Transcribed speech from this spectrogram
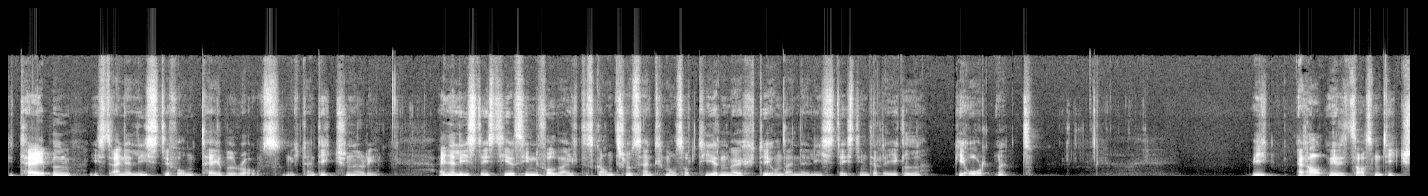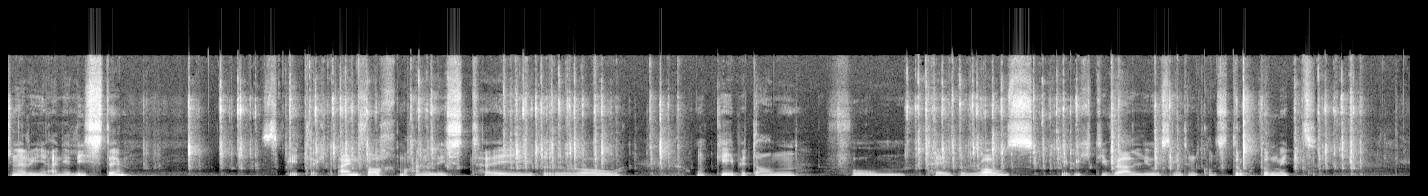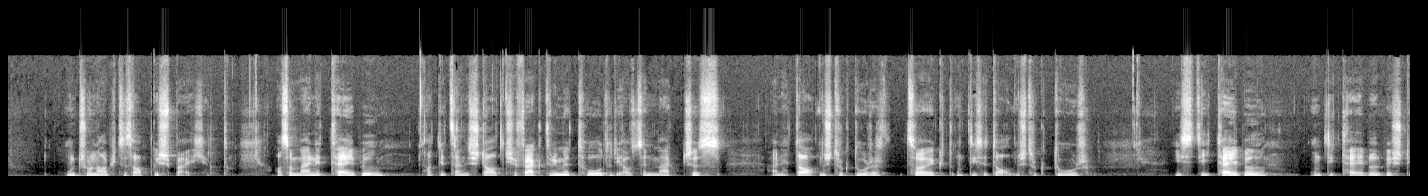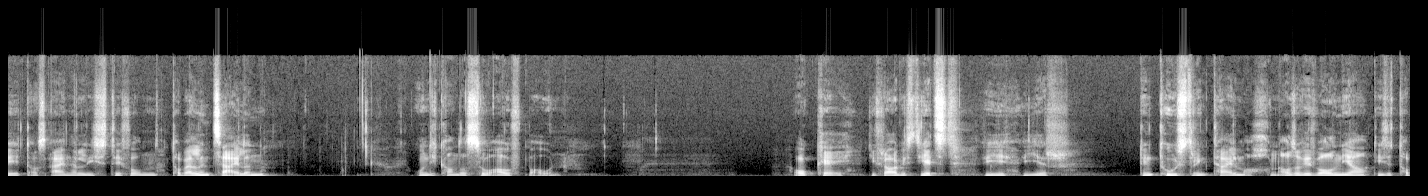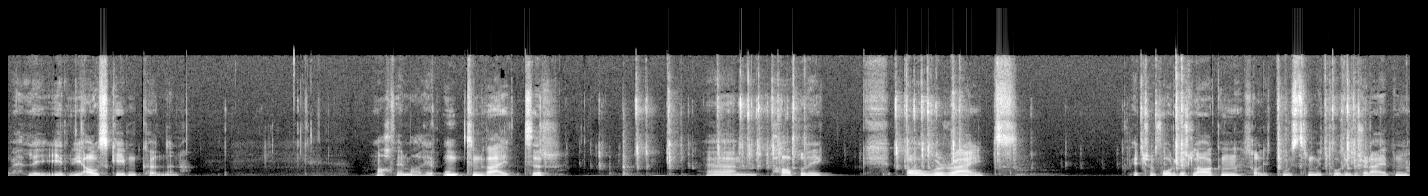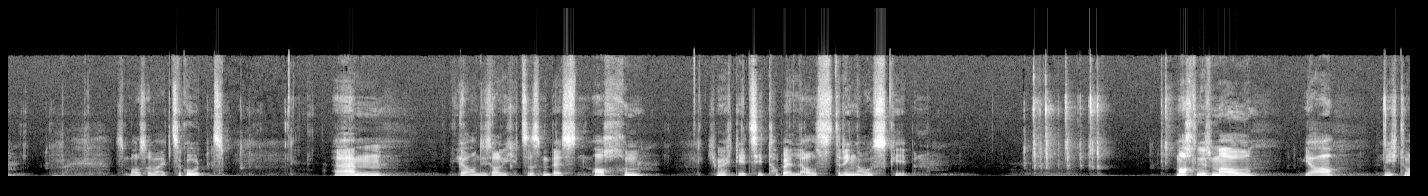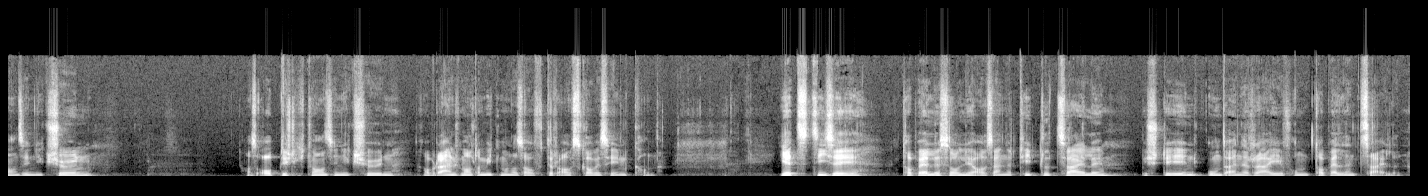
die Table ist eine Liste von Table Rows, nicht ein Dictionary. Eine Liste ist hier sinnvoll, weil ich das Ganze schlussendlich mal sortieren möchte und eine Liste ist in der Regel geordnet. Wie erhalten wir jetzt aus dem Dictionary eine Liste? Das geht recht einfach. Mache eine List Table Row und gebe dann vom Table Rows gebe ich die Values in den Konstruktor mit und schon habe ich das abgespeichert. Also meine Table hat jetzt eine statische Factory-Methode, die aus den Matches eine Datenstruktur erzeugt und diese Datenstruktur ist die Table und die Table besteht aus einer Liste von Tabellenzeilen und ich kann das so aufbauen. Okay, die Frage ist jetzt, wie wir den ToString-Teil machen. Also wir wollen ja diese Tabelle irgendwie ausgeben können. Machen wir mal hier unten weiter. Ähm, Public Override. Wird schon vorgeschlagen, soll die ToString-Methode beschreiben. Das ist mal so weit, so gut. Ähm, ja, und wie soll ich jetzt das am besten machen? Ich möchte jetzt die Tabelle als String ausgeben. Machen wir es mal, ja, nicht wahnsinnig schön. Also optisch nicht wahnsinnig schön, aber einfach mal, damit man das auf der Ausgabe sehen kann. Jetzt diese Tabelle soll ja aus einer Titelzeile bestehen und einer Reihe von Tabellenzeilen.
